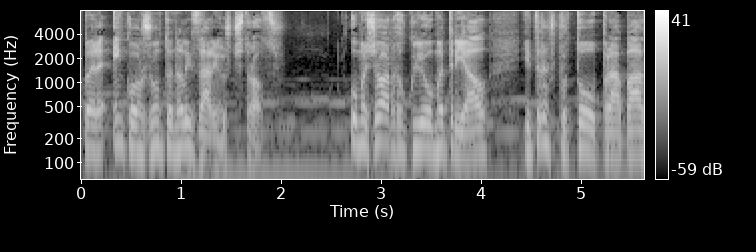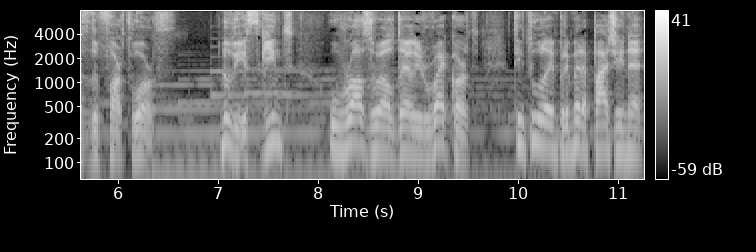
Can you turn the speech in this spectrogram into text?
para, em conjunto, analisarem os destroços. O major recolheu o material e transportou-o para a base de Fort Worth. No dia seguinte, o Roswell Daily Record titula em primeira página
